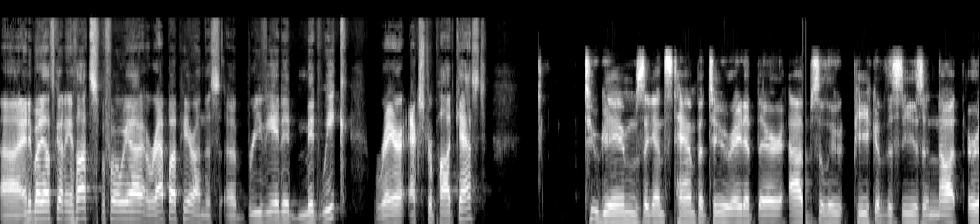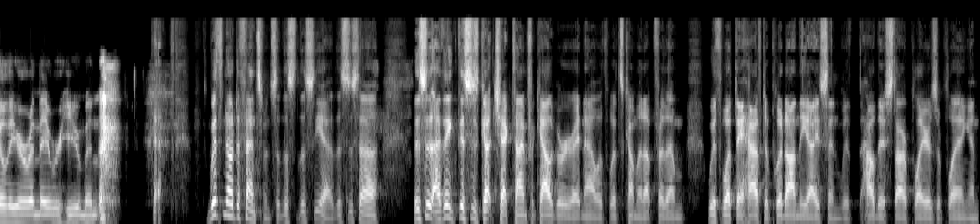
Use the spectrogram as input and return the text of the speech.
uh, anybody else got any thoughts before we uh, wrap up here on this abbreviated midweek rare extra podcast? Two games against Tampa too, right at their absolute peak of the season, not earlier when they were human. with no defensemen. So this, this, yeah, this is uh this is I think this is gut check time for Calgary right now with what's coming up for them, with what they have to put on the ice and with how their star players are playing, and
